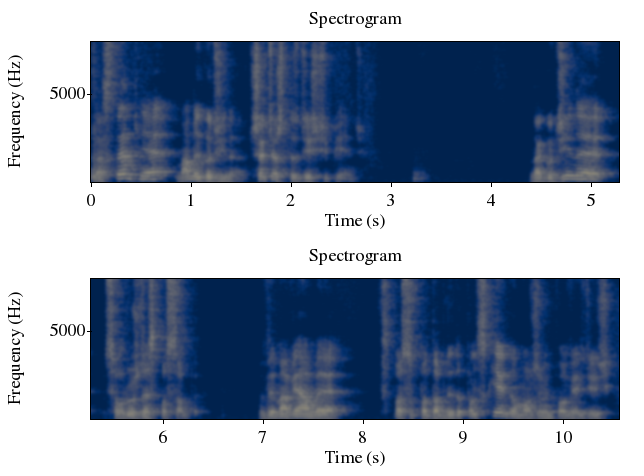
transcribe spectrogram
Następnie mamy godzinę, 3.45. Na godziny są różne sposoby. Wymawiamy w sposób podobny do polskiego, możemy powiedzieć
